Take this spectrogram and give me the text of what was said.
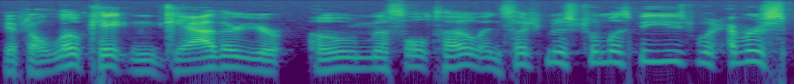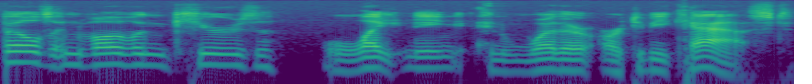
You have to locate and gather your own mistletoe, and such mistletoe must be used whenever spells involving cures, lightning, and weather are to be cast.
